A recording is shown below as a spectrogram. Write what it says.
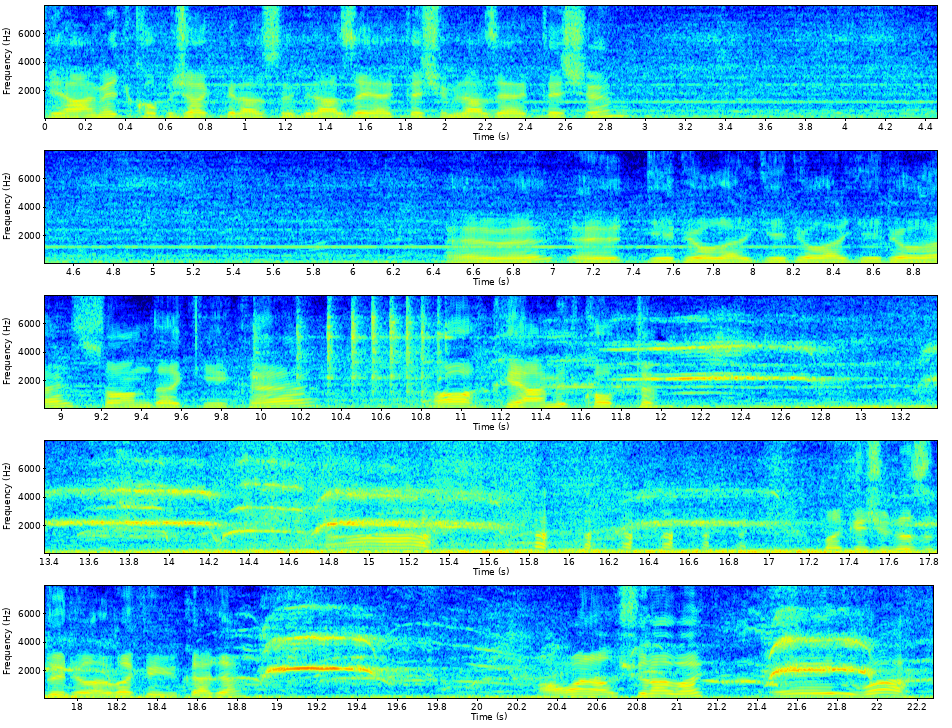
Kıyamet kopacak biraz sonra. Biraz da yaklaşın, biraz da yaklaşın. Evet, evet geliyorlar, geliyorlar, geliyorlar. Son dakika. Oh kıyamet koptu. Aa! bakın şu nasıl dönüyorlar bakın yukarıdan. Aman al şuna bak. Eyvah.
